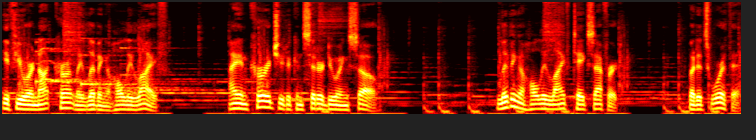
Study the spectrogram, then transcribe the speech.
If you are not currently living a holy life, I encourage you to consider doing so. Living a holy life takes effort. But it's worth it.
